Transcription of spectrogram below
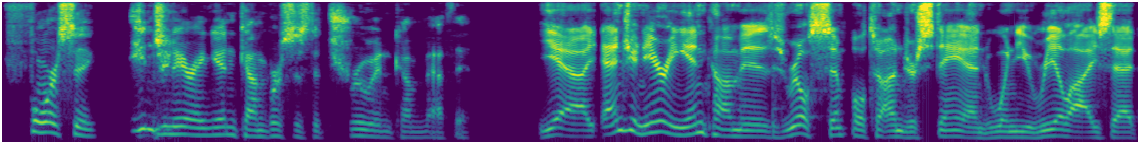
forcing engineering income versus the true income method? Yeah, engineering income is real simple to understand when you realize that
